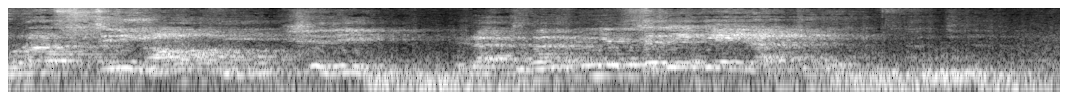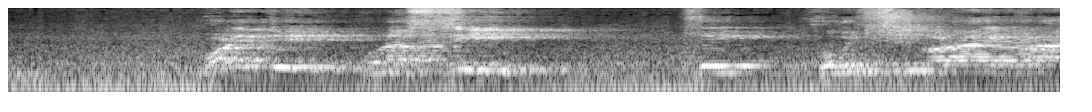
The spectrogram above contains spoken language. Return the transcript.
ওনার স্ত্রী কি? সেদিন রাত্রিবেলা নিয়ে এসে সেদিনকে রাত্রি পরের দিন ওনার স্ত্রী সেই ভবিষ্যৎ করা এ করা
